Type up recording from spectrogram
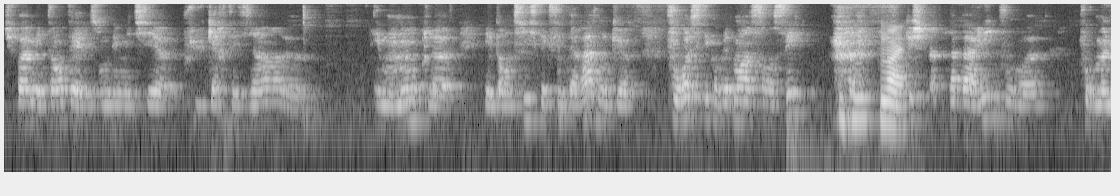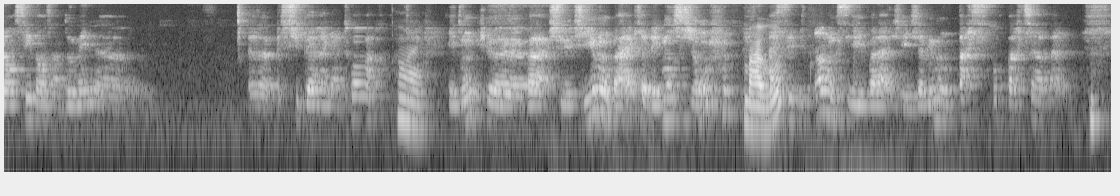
tu vois, mes tantes, elles ont des métiers plus cartésiens. et mon oncle est dentiste, etc. Donc, pour eux, c'était complètement insensé mhm. que je parte à Paris pour, pour me lancer dans un domaine super aléatoire. Et donc, euh, voilà, j'ai eu mon bac avec mention. Bravo. assez bien. Donc, voilà, j'avais mon passe pour partir à Paris.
